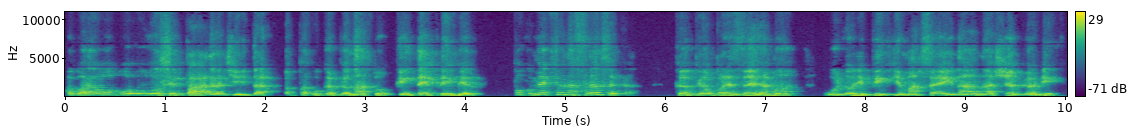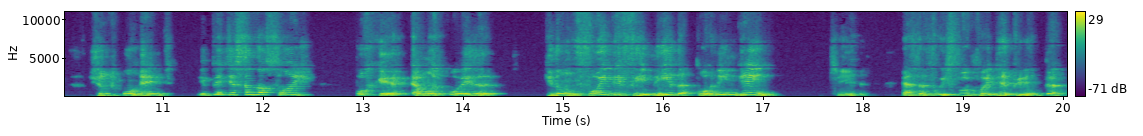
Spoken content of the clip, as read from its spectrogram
Agora, ou, você para de dar o campeonato, quem está em primeiro. Pô, como é que foi na França, cara? Campeão Paris Saint-Germain, o Olympique de Marseille na, na Champions League, junto com o Rennes. E perder essas ações. Por quê? É uma coisa que não foi definida por ninguém. Sim. Essa foi, foi definida pela,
